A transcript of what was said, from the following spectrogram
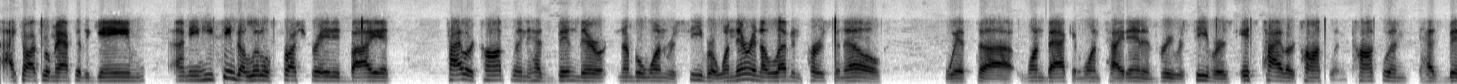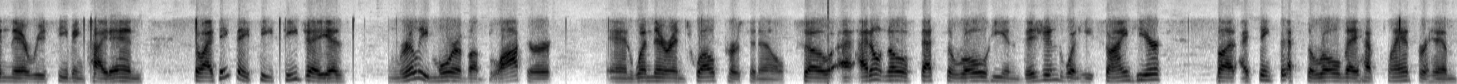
I talked to him after the game. I mean, he seemed a little frustrated by it. Tyler Conklin has been their number one receiver. When they're in 11 personnel with uh, one back and one tight end and three receivers, it's Tyler Conklin. Conklin has been their receiving tight end. So I think they see CJ as really more of a blocker and when they're in 12 personnel. So I, I don't know if that's the role he envisioned when he signed here, but I think that's the role they have planned for him.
